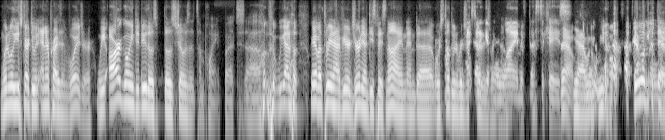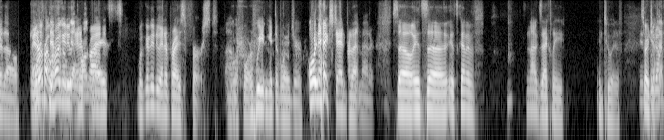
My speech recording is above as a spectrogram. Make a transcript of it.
When will you start doing Enterprise and Voyager? We are going to do those those shows at some point, but uh, we got a we have a three and a half year journey on Deep Space Nine, and uh, we're still doing original I original gotta series get right more now. wine if that's the case. Yeah. Yeah, we, we, we will get there though. Well, Enterprise, we're probably gonna do definitely a. Enterprise. We're gonna do Enterprise first uh, before we even get to Voyager or next gen for that matter. So it's uh it's kind of not exactly intuitive. Sorry, Get Jeff.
